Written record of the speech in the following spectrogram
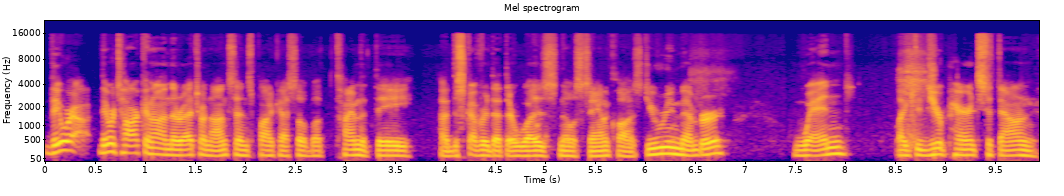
they were they were talking on the retro nonsense podcast about the time that they uh, discovered that there was no santa claus do you remember when like did your parents sit down and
